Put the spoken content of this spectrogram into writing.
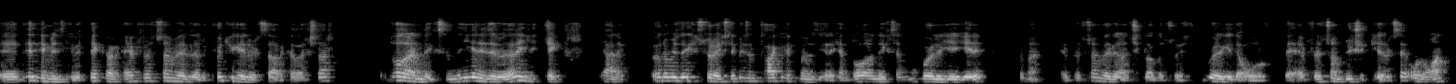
e, dediğimiz gibi tekrar enflasyon verileri kötü gelirse arkadaşlar dolar endeksinde yeni zirvelere gidecektir. Yani önümüzdeki süreçte bizim takip etmemiz gereken dolar endeksinin bu bölgeye gelip değil mi? Enflasyon verileri açıklandığı süreçte bu bölgede olur ve enflasyon düşük gelirse o zaman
